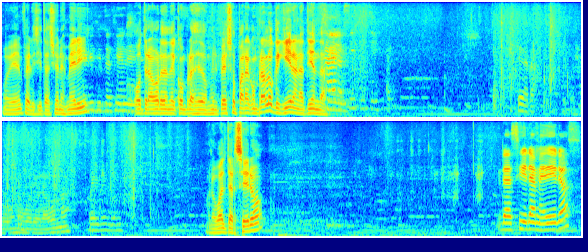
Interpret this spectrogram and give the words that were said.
Muy bien, felicitaciones Mary. Felicitaciones. Otra orden de compras de dos mil pesos para comprar lo que quiera en la tienda. Claro, sí, sí, sí. Este de acá. vuelve la urna. Vuelve bien. Bueno, va el tercero. Graciela Mederos.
